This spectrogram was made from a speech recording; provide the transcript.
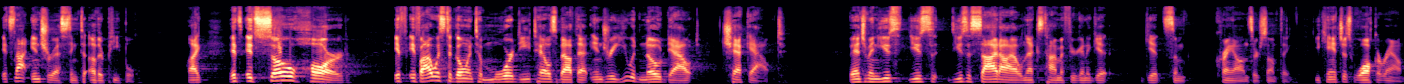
it's not interesting to other people. Like, it's, it's so hard. If, if I was to go into more details about that injury, you would no doubt check out. Benjamin, use, use, use a side aisle next time if you're going to get, get some crayons or something. You can't just walk around,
